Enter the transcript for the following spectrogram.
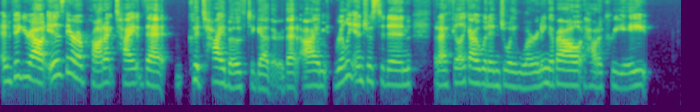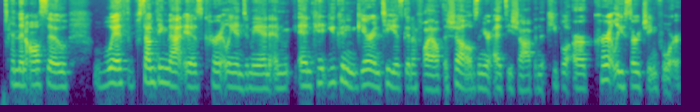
and figure out is there a product type that could tie both together that i'm really interested in that i feel like i would enjoy learning about how to create and then also with something that is currently in demand and and can, you can guarantee is going to fly off the shelves in your Etsy shop and that people are currently searching for.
